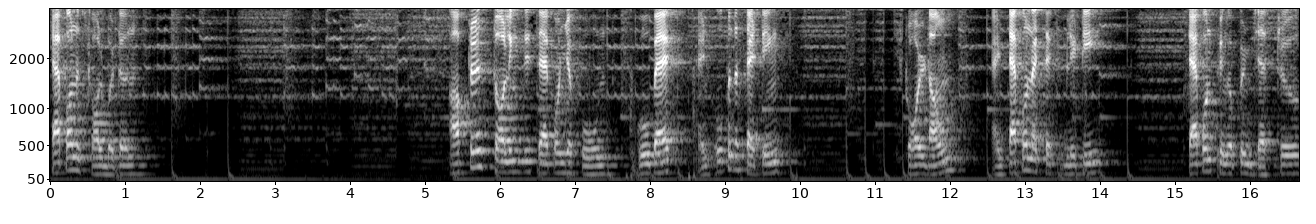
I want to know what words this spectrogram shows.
Tap on install button. After installing this app on your phone, go back and open the settings. Scroll down and tap on accessibility. Tap on fingerprint gesture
